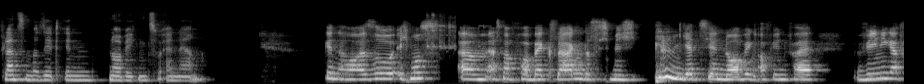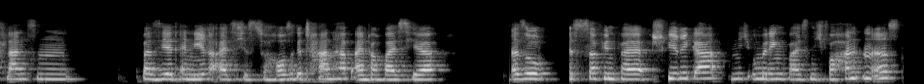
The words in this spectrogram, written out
pflanzenbasiert in Norwegen zu ernähren. Genau, also ich muss ähm, erstmal vorweg sagen, dass ich mich jetzt hier in Norwegen auf jeden Fall weniger pflanzenbasiert ernähre, als ich es zu Hause getan habe, einfach weil es hier, also es ist auf jeden Fall schwieriger, nicht unbedingt, weil es nicht vorhanden ist,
